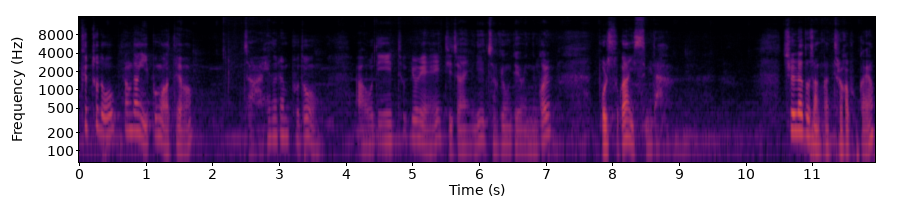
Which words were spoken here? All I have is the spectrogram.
Q2도 상당히 이쁜 것 같아요. 자, 헤드램프도 아우디 특유의 디자인이 적용되어 있는 걸 볼 수가 있습니다. 실내도 잠깐 들어가 볼까요?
